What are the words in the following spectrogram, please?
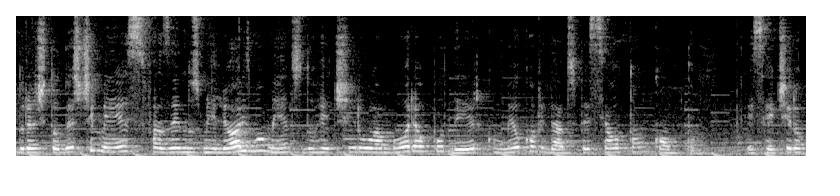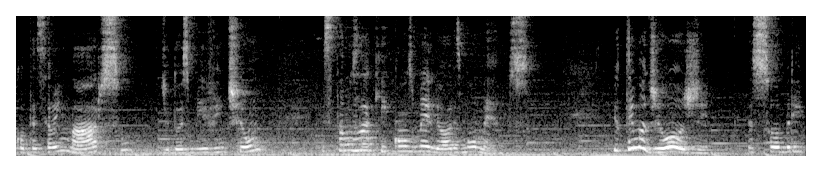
durante todo este mês, fazendo os melhores momentos do retiro Amor ao Poder com meu convidado especial Tom Compton. Esse retiro aconteceu em março de 2021. Estamos aqui com os melhores momentos. E o tema de hoje é sobre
